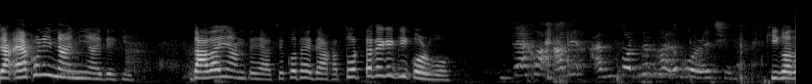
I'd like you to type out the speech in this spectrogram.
যা এখনই না নিয়ে আয় দেখি। দাদাই আনতে যাচ্ছে কোথায় দেখা? তোরটা দেখে কি করব? দেখো আমি আমি পড়তে ভালো করেছি। কি কত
